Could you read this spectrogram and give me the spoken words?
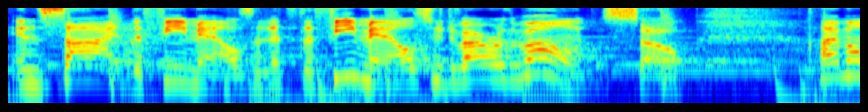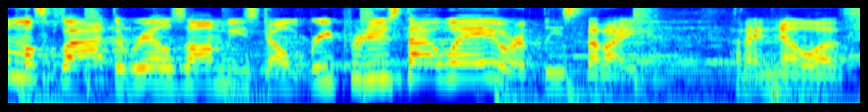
inside the females and it's the females who devour the bones. So I'm almost glad the real zombies don't reproduce that way or at least that I that I know of.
